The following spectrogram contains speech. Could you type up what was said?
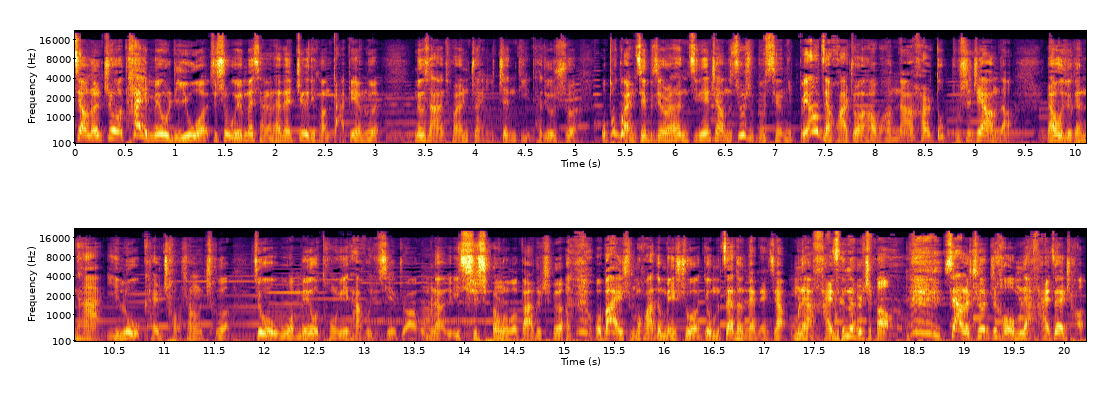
讲了之后，他也没有理我。就是我原本想跟他在这个地方打辩论，没有想到突然转移阵地。他就说：“我不管接不接受，他说你今天这样子就是不行，你不要再化妆，好不好？男孩都不是这样的。”然后我就跟他一路开始吵上了车。就我没有同意他回去卸妆，我们俩就一起上了我爸的车。我爸也什么话都没说，给我们载到奶奶家。我们俩还在那儿吵。下了车之后，我们俩还在吵。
